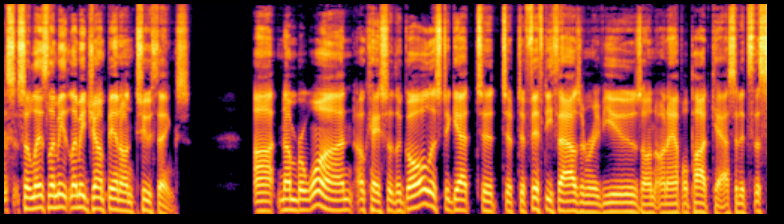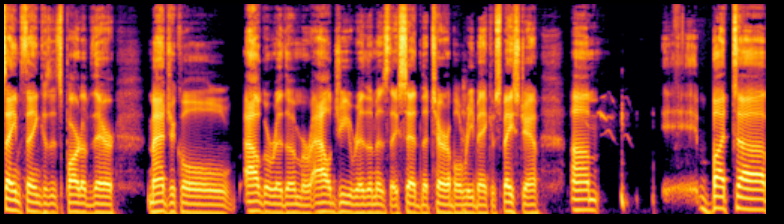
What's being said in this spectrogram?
So Liz, let me let me jump in on two things. Uh, number one, okay, so the goal is to get to to, to fifty thousand reviews on on Apple Podcasts, and it's the same thing because it's part of their magical algorithm or algae rhythm, as they said in the terrible remake of Space Jam. Um, but uh,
